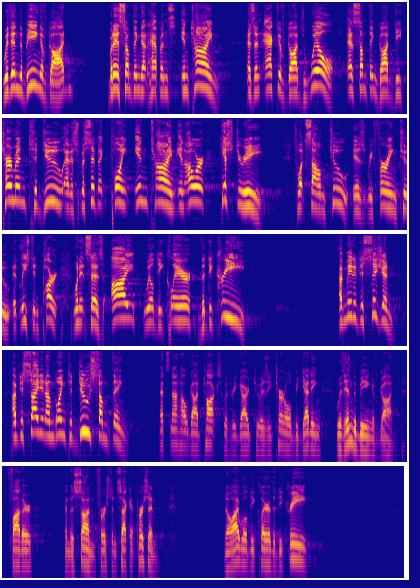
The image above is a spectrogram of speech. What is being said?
within the being of God, but as something that happens in time, as an act of God's will, as something God determined to do at a specific point in time in our history. It's what Psalm 2 is referring to, at least in part, when it says, I will declare the decree. I've made a decision. I've decided I'm going to do something. That's not how God talks with regard to his eternal begetting within the being of God. Father and the Son, first and second person. No, I will declare the decree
